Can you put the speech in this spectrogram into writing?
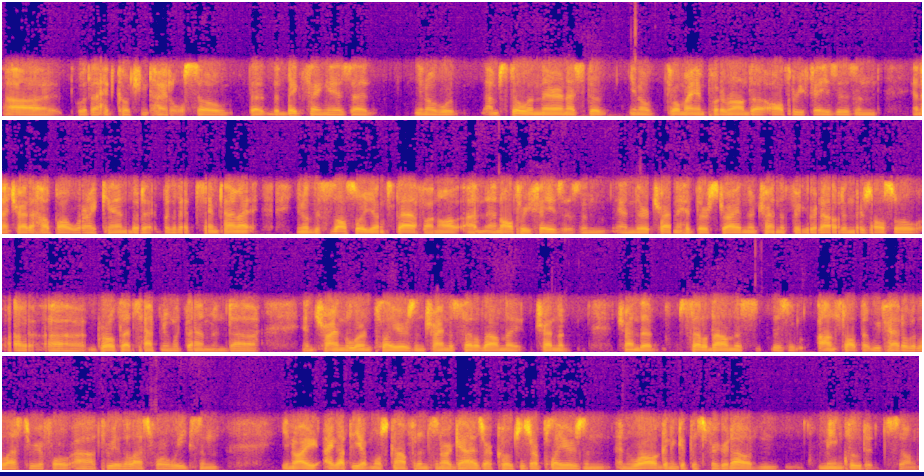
uh, with a head coaching title. So the the big thing is that you know we're, I'm still in there and I still you know throw my input around to all three phases and and I try to help out where I can. But but at the same time, I you know this is also a young staff on all on, on all three phases, and and they're trying to hit their stride and they're trying to figure it out. And there's also uh, uh, growth that's happening with them, and uh, and trying to learn players and trying to settle down the trying to trying to settle down this this onslaught that we've had over the last three or four uh, three of the last four weeks and you know, I, I got the utmost confidence in our guys, our coaches, our players, and, and we're all going to get this figured out, and me included. So,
